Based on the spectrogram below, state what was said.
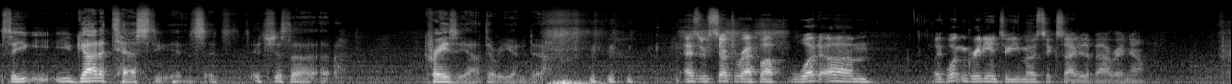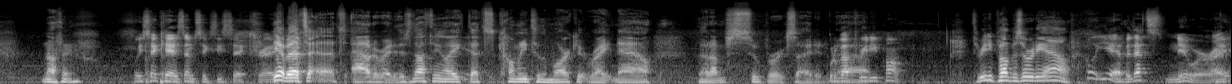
So you you got to test. It's, it's it's just a, a crazy out there. What you got to do. As we start to wrap up, what um, like what ingredients are you most excited about right now? Nothing. Well, you said KSM 66, right? Yeah, but that's that's out already. There's nothing like that's coming to the market right now that I'm super excited what about. What about 3D Pump? 3D Pump is already out. Well, yeah, but that's newer, right?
